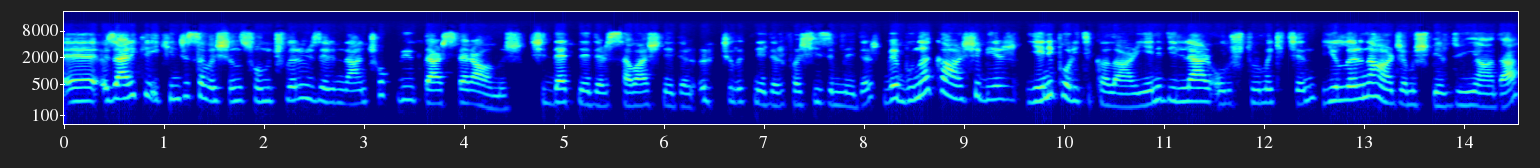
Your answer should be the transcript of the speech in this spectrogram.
Ee, özellikle ikinci savaşın sonuçları üzerinden çok büyük dersler almış. Şiddet nedir, savaş nedir, ırkçılık nedir, faşizm nedir? Ve buna karşı bir yeni politikalar, yeni diller oluşturmak için yıllarını harcamış bir dünyada,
